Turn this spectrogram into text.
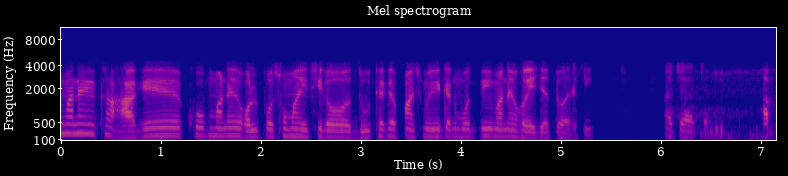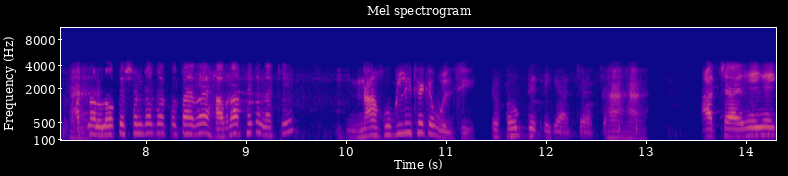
মানে আগে খুব মানে অল্প সময় ছিল দু থেকে পাঁচ মিনিটের মধ্যেই মানে হয়ে যেত আর কি। আচ্ছা আচ্ছা। হ্যাঁ। আপনার লোকেশনটা কোথায় ভাই? হাওড়া থেকে নাকি? না হুগলি থেকে বলছি। হুগলি থেকে আচ্ছা আচ্ছা। হ্যাঁ হ্যাঁ। আচ্ছা এই এই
